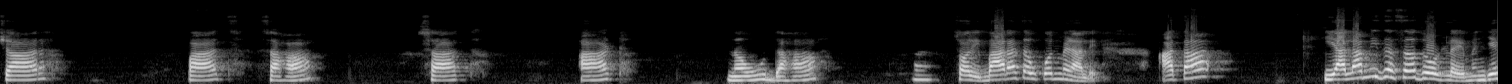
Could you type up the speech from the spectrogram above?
चार पाच सहा सात आठ नऊ दहा सॉरी बारा चौकोन मिळाले. आता याला मी जसं जोडलंय म्हणजे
